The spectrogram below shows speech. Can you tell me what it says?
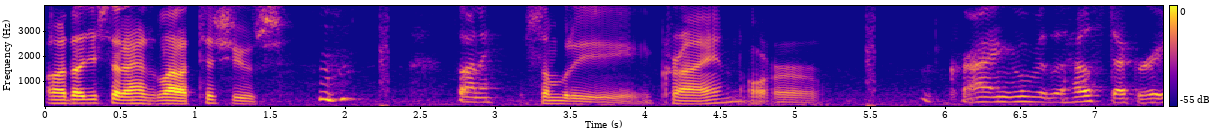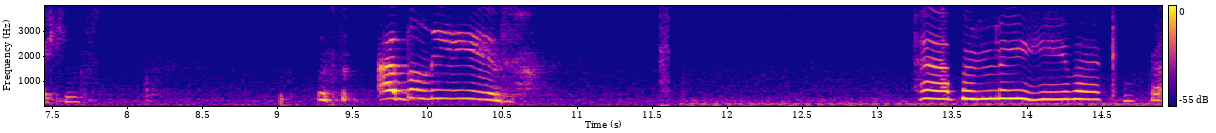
Oh, I thought you said I had a lot of tissues. Funny. Somebody crying or Crying over the house decorations. I believe. I believe I can fly.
